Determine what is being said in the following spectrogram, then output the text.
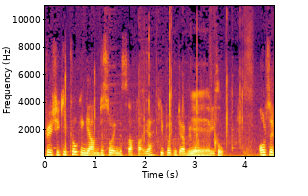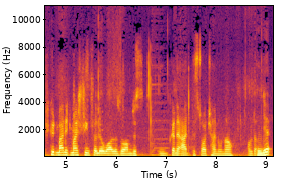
Pretty you keep talking, yeah, I'm just sorting this stuff out, yeah? Keep talking to everyone, Yeah, please. cool. Also, if you could manage my stream for a little while as well, I'm just I'm gonna add this to our channel now. Hold on. Yep.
